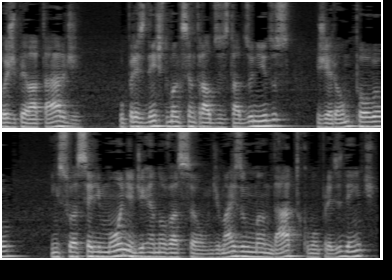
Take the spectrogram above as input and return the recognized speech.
Hoje pela tarde, o presidente do Banco Central dos Estados Unidos, Jerome Powell, em sua cerimônia de renovação de mais um mandato como presidente,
